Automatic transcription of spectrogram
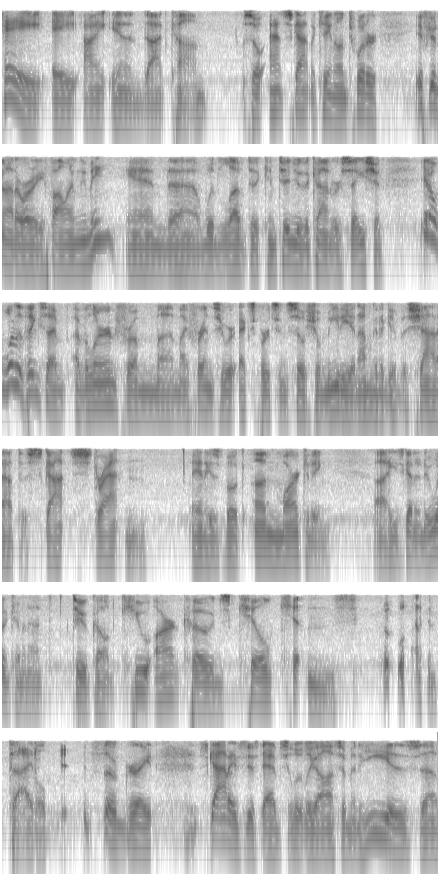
K A I N dot com. So at Scott McKain on Twitter if you're not already following me and uh, would love to continue the conversation. You know, one of the things I've, I've learned from uh, my friends who are experts in social media, and I'm going to give a shout out to Scott Stratten and his book Unmarketing. Uh, he's got a new one coming out too called QR Codes Kill Kittens. what a title! It's so great. Scott is just absolutely awesome, and he is uh,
